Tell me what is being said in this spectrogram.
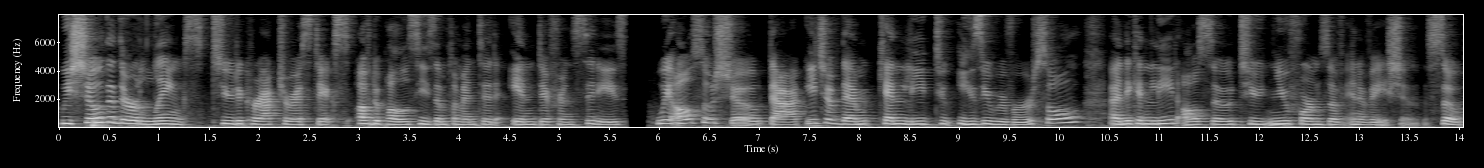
We show that there are links to the characteristics of the policies implemented in different cities. We also show that each of them can lead to easy reversal and they can lead also to new forms of innovation. So,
